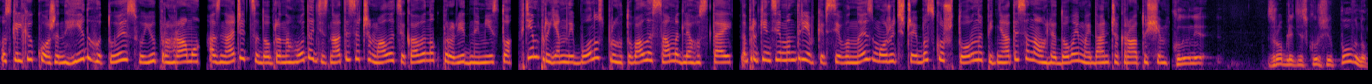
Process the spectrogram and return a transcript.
оскільки кожен гід готує свою програму. А значить, це добра нагода дізнатися чимало цікавинок про рідне місто. Втім, приємний бонус приготували саме для гостей. Наприкінці мандрівки всі вони зможуть ще й безкоштовно піднятися на оглядовий майданчик ратуші. Коли вони зроблять екскурсію повну,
